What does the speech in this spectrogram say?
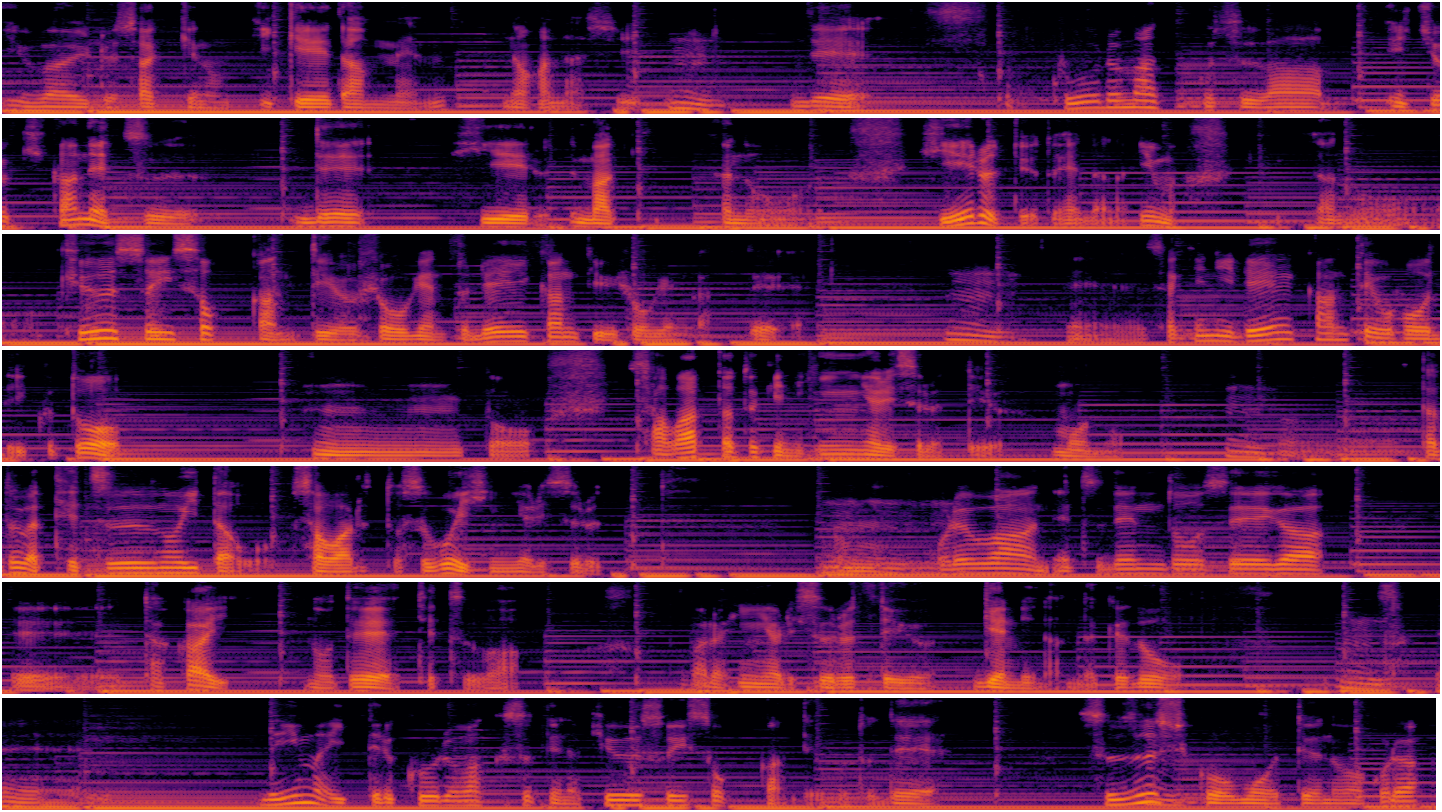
いわゆるさっきの異形断面の話。うん。でクールマックスは一応気化熱で冷える。まああの冷えるっていうと変だな。今あの吸水速乾っていう表現と冷感っていう表現があって、うん。えー先に冷感っていう方でいくとうーんと触った時にひんやりするっていうものうん。うん例えば鉄の板を触るとすごいひんやりする、うん。うんこれは熱伝導性が、えー高いので鉄はだからひんやりするっていう原理なんだけどうん。えーで今言ってるクールマックスっていうのは吸水速乾ということで涼しく思うっていうのはこれは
